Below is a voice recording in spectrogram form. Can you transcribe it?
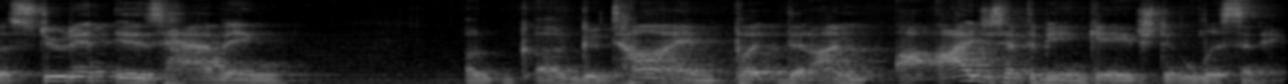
the student is having a, a good time, but that I'm I, I just have to be engaged in listening.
